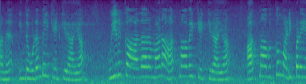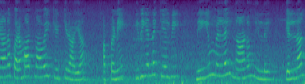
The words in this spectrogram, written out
ஆன இந்த உடம்பை கேட்கிறாயா? உயிருக்கு ஆதாரமான ஆத்மாவை கேட்கிறாயா? ஆத்மாவுக்கும் அடிப்படையான பரமாத்மாவை கேட்கிறாயா? அப்பனே இது என்ன கேள்வி? நீயும் இல்லை நானும் இல்லை. எல்லாம்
